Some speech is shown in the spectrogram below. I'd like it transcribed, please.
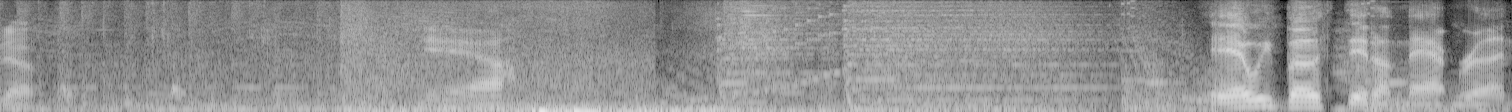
Screwed up. Yeah. Yeah, we both did on that run.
